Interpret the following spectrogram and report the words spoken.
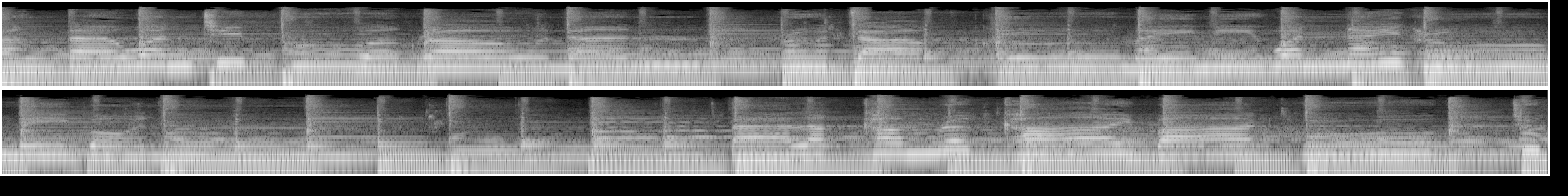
ตั้งแต่วันที่พวกเรานั้น รู้จักครูไม่มีวันไหนครูไม่บ่นแต่ละคำระคายบาดหูทุก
